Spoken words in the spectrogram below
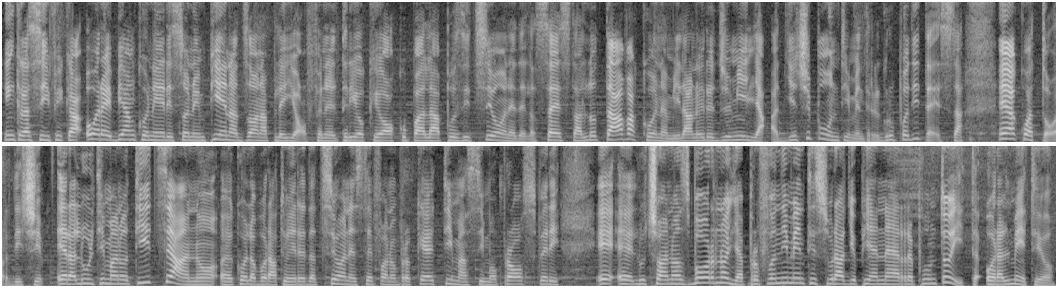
In classifica classifica, ora i bianconeri sono in piena zona playoff nel trio che occupa la posizione della sesta all'ottava con Milano e Reggio Emilia a 10 punti mentre il gruppo di testa è a 14. Era l'ultima notizia, hanno eh, collaborato in redazione Stefano Brocchetti, Massimo Prosperi e eh, Luciano Asborno, gli approfondimenti su radiopnr.it, ora il meteo.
